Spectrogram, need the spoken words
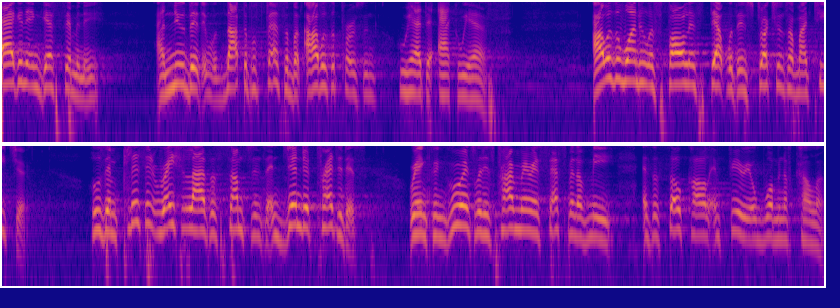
agony in Gethsemane, I knew that it was not the professor, but I was the person who had to acquiesce. I was the one who was falling step with the instructions of my teacher, whose implicit racialized assumptions and gendered prejudice were in congruence with his primary assessment of me as a so called inferior woman of color.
